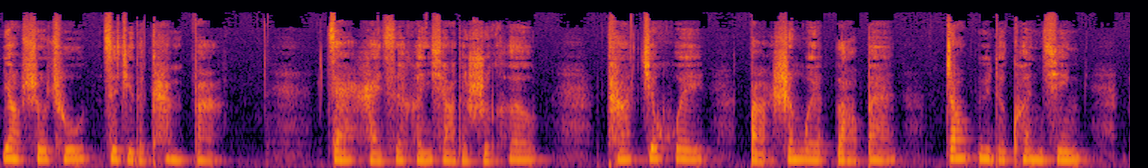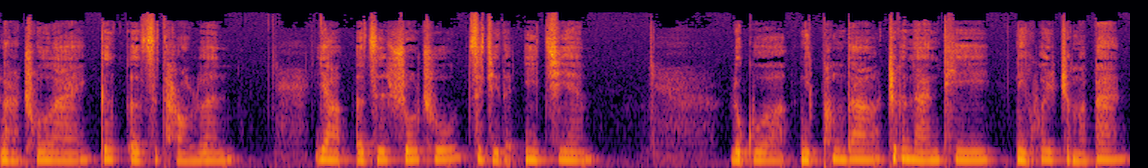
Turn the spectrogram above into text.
要说出自己的看法，在孩子很小的时候，他就会把身为老板遭遇的困境拿出来跟儿子讨论，要儿子说出自己的意见。如果你碰到这个难题，你会怎么办？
